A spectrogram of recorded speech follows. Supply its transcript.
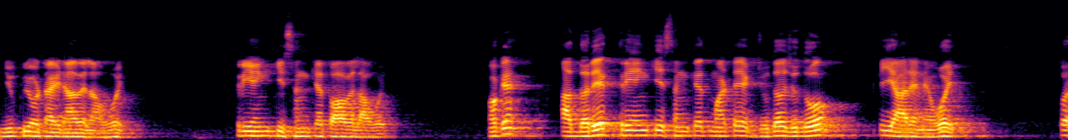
ન્યુક્લિયોટાઇડ આવેલા હોય. ત્રિઅંકી સંકેતો આવેલા હોય. ઓકે? આ દરેક ત્રિઅંકી સંકેત માટે એક જુદો જુદો ટીઆરએનએ હોય. તો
